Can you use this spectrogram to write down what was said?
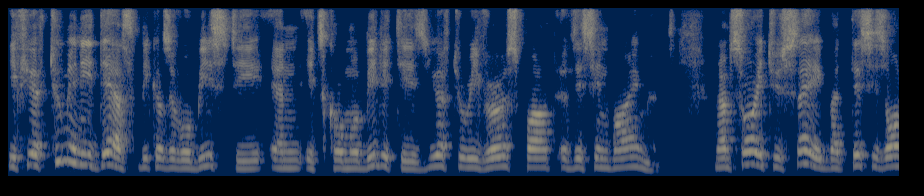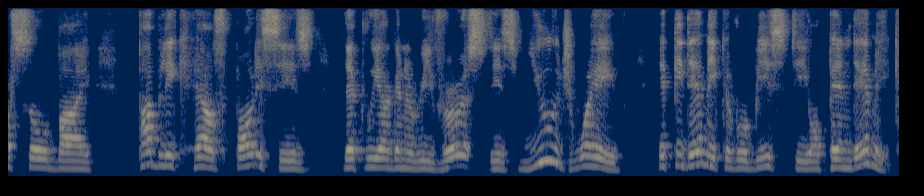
If you have too many deaths because of obesity and its comorbidities, you have to reverse part of this environment. And I'm sorry to say, but this is also by public health policies that we are going to reverse this huge wave, epidemic of obesity or pandemic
